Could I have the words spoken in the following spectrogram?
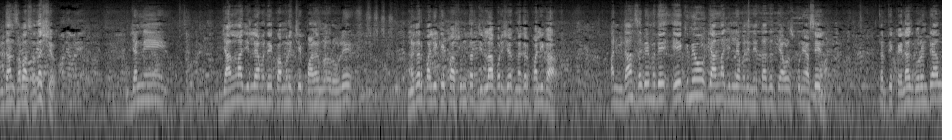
विधानसभा सदस्य ज्यांनी जालना जिल्ह्यामध्ये काँग्रेसचे पाळंमुळे रोवले. नगरपालिकेपासून तर जिल्हा परिषद नगरपालिका आणि विधानसभेमध्ये एकमेव जालना जिल्ह्यामध्ये नेता जर त्यावेळेस कोणी असेल तर ते कैलास गोरंट्याल.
